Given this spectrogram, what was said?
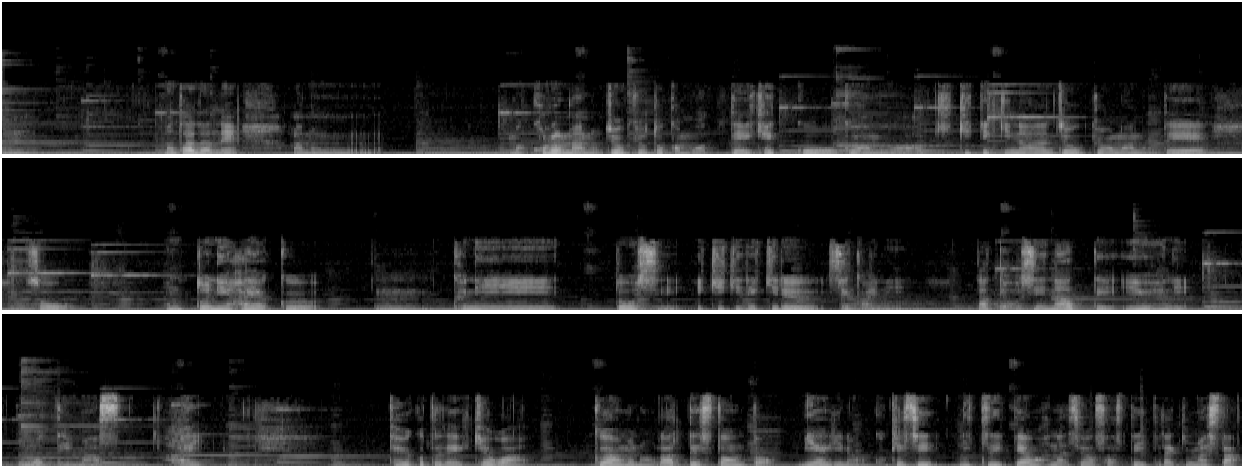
うんまあ、ただね、あのーまあ、コロナの状況とかもあって結構グアムは危機的な状況なのでそう本当に早く、うん、国同士行き来できる世界になってほしいなっていうふうに思っています。はいということで今日はグアムのラッテストーンと宮城のこけしについてお話をさせていただきました。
